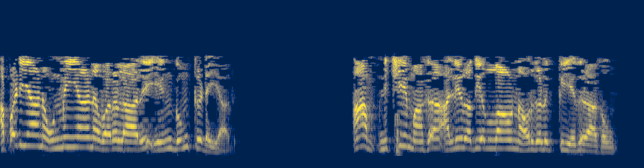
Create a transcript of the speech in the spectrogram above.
அப்படியான உண்மையான வரலாறு எங்கும் கிடையாது. ஆம் நிச்சயமாக அலி ரதியுல்லான் அவர்களுக்கு எதிராகவும்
